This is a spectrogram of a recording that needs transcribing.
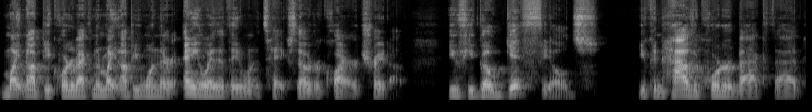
might not be a quarterback, and there might not be one there anyway that they want to take. So that would require a trade up. If you go get Fields, you can have a quarterback that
